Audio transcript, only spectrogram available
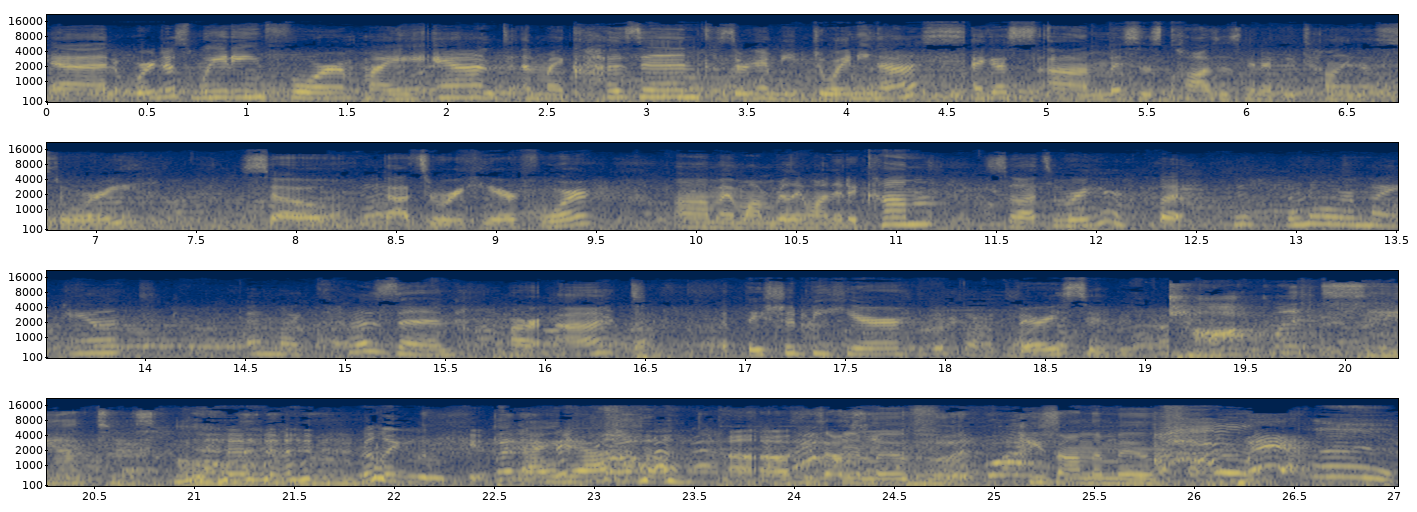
And we're just waiting for my aunt and my cousin because they're gonna be joining us. I guess um, Mrs. Claus is gonna be telling a story. So that's what we're here for. Um, my mom really wanted to come, so that's what we're here. But I don't know where my aunt and my cousin are at, but they should be here very soon. Chocolate Santa's all in We're like little kids. I know. Uh-oh, he's on the move. He's on the move. Where?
